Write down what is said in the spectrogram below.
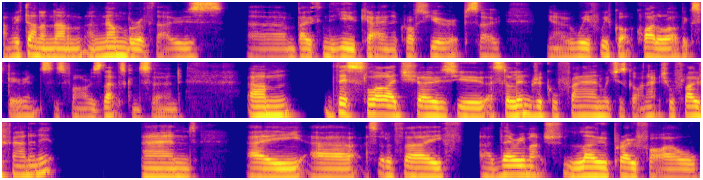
and we've done a, num a number of those um, both in the UK and across Europe. So you know we've we've got quite a lot of experience as far as that's concerned. Um, this slide shows you a cylindrical fan which has got an axial flow fan in it and a, uh, a sort of a, a, very much low profile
